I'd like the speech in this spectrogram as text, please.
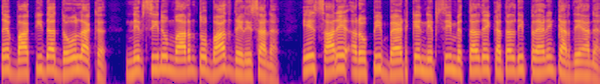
ਤੇ ਬਾਕੀ ਦਾ 2 ਲੱਖ ਨਿਪਸੀ ਨੂੰ ਮਾਰਨ ਤੋਂ ਬਾਅਦ ਦੇਣੇ ਸਨ। ਇਹ ਸਾਰੇ ਆਰੋਪੀ ਬੈਠ ਕੇ ਨਿਪਸੀ ਮਿੱਤਲ ਦੇ ਕਤਲ ਦੀ ਪਲੈਨਿੰਗ ਕਰਦੇ ਹਨ,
